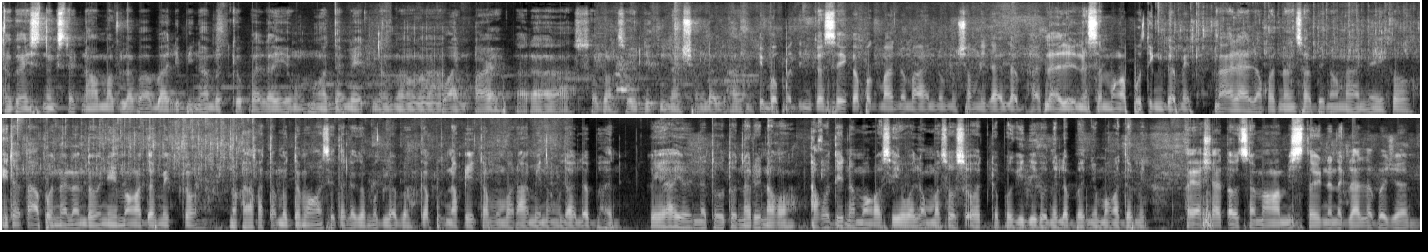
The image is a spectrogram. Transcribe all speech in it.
Ito guys, nag-start na ako maglaba. Bali, binabad ko pala yung mga damit ng mga 1 hour para sobrang solid na siyang labhan. Iba pa din kasi kapag mano-mano mo siyang nilalabhan. Lalo na sa mga puting damit. Naalala ko nun, sabi ng nanay ko, itatapon na lang daw niya yung mga damit ko. Nakakatamad naman kasi talaga maglaba kapag nakita mo marami ng lalabhan. Kaya yun, natuto na rin ako. Ako din naman kasi walang masusuot kapag hindi ko nalaban yung mga damit. Kaya shoutout sa mga mister na naglalaba dyan.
